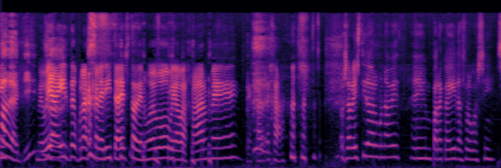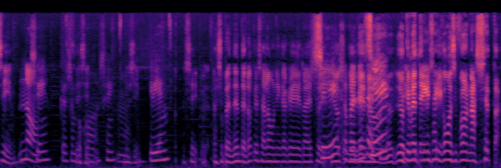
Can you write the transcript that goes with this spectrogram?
baja de aquí? Me voy O sea, a ir por la escalerita esta de nuevo, voy a bajarme. Deja, deja. ¿Os habéis tirado alguna vez en paracaídas o algo así? Sí, No. Sí, que es un Sí, poco... Sí. sí. ¿Y bien? Sí, es sorprendente, ¿no? Que sea la única que la ha hecho. Sí, yo, yo que sorprendente. no, Sí, yo- que me tenéis sí. aquí como si fuera una seta.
